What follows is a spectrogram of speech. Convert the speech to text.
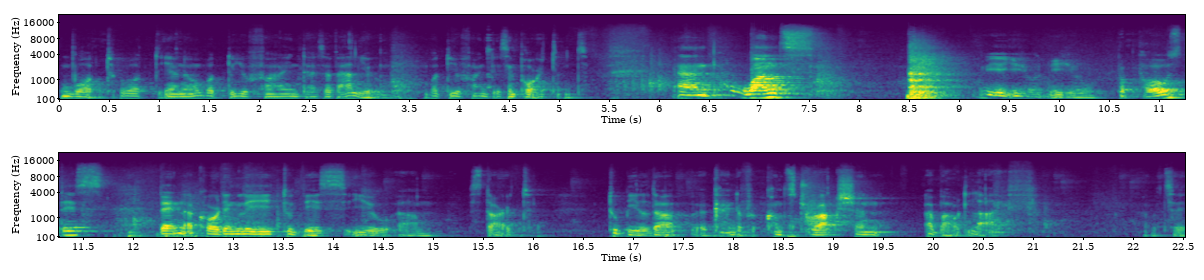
what what you know what do you find as a value? What do you find is important? And once you, you, propose this then accordingly to this you um, start to build up a kind of a construction about life i would say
